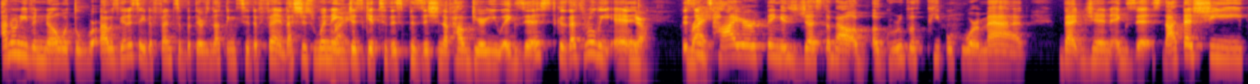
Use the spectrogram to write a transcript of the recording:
I don't even know what the word I was gonna say defensive, but there's nothing to defend. That's just when they Right. just get to this position of how dare you exist? Because that's really it. Yeah. This Right. entire thing is just about a, a group of people who are mad that Jen exists. Not that she,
